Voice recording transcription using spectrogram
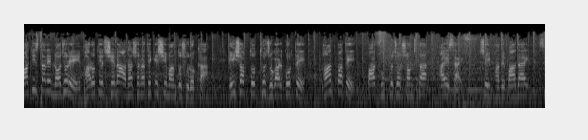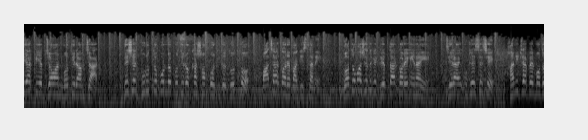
পাকিস্তানের নজরে ভারতের সেনা আধাসেনা থেকে সীমান্ত সুরক্ষা। এই সব তথ্য জোগাড় করতে ফাঁদ পাতে পাক গুপ্তচর সংস্থা আইএসআই। সেই ফাঁদে পা দেয় সিআরপিএফ জওয়ান মতিরাম জাট। দেশের গুরুত্বপূর্ণ প্রতিরক্ষা সম্পর্কিত তথ্য পাচার করে পাকিস্তানে। গত মাসে থেকে গ্রেপ্তার করে এনআইএ। জেরায় উঠে এসেছে হানি ট্র্যাপের মতো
